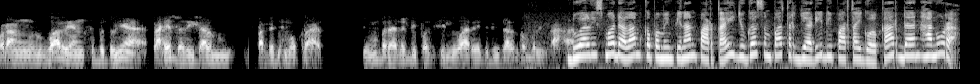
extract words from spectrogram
orang luar yang sebetulnya lahir dari dalam Partai Demokrat cuma berada di posisi luar yaitu di dalam pemerintahan. Dualisme dalam kepemimpinan partai juga sempat terjadi di Partai Golkar dan Hanura.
